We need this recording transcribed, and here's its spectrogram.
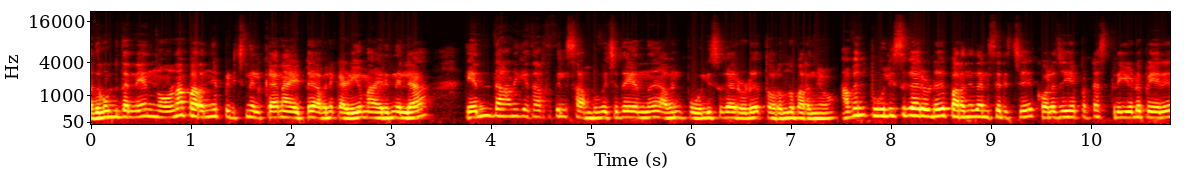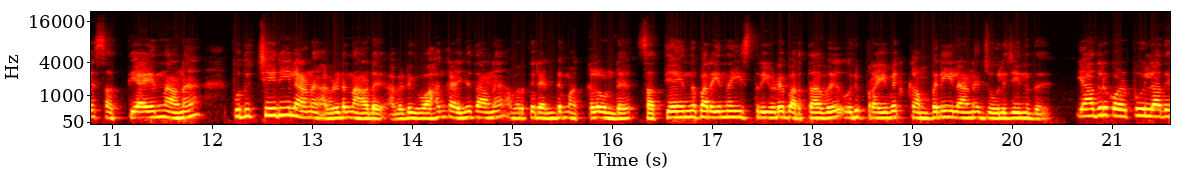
അതുകൊണ്ട് തന്നെ നുണ പറഞ്ഞ് പിടിച്ചു നിൽക്കാനായിട്ട് അവന് കഴിയുമായിരുന്നില്ല. എന്താണ് യഥാർത്ഥത്തിൽ സംഭവിച്ചത് എന്ന് അവൻ പോലീസുകാരോട് തുറന്നു പറഞ്ഞു. അവൻ പോലീസുകാരോട് പറഞ്ഞതനുസരിച്ച് കൊല ചെയ്യപ്പെട്ട സ്ത്രീയുടെ പേര് സത്യ എന്നാണ്. പുതുച്ചേരിയിലാണ് അവരുടെ നാട്. അവരുടെ വിവാഹം കഴിഞ്ഞതാണ്. അവർക്ക് രണ്ട് മക്കളുണ്ട്. സത്യ എന്ന് പറയുന്ന ഈ സ്ത്രീയുടെ ഭർത്താവ് ഒരു പ്രൈവറ്റ് കമ്പനിയിലാണ് ജോലി ചെയ്യുന്നത്. യാതൊരു കുഴപ്പമില്ലാതെ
